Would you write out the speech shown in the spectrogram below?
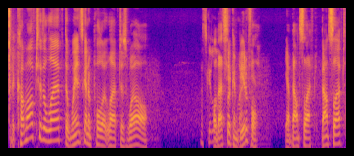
Gonna come off to the left. The wind's gonna pull it left as well. Let's get a Oh, that's looking beautiful. here. Yeah, bounce left. Bounce left.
